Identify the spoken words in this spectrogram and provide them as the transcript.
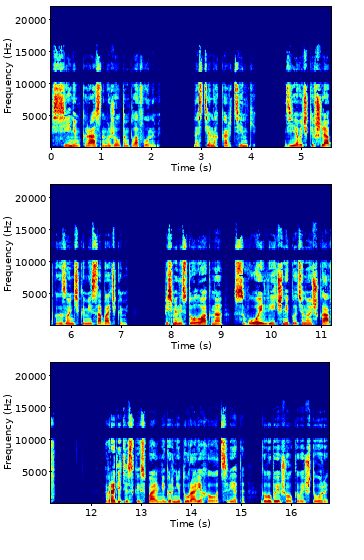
с синим, красным и желтым плафонами. На стенах картинки, девочки в шляпках с зонтиками и собачками, письменный стол у окна, свой личный платяной шкаф. В родительской спальне гарнитура орехового цвета, голубые шелковые шторы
